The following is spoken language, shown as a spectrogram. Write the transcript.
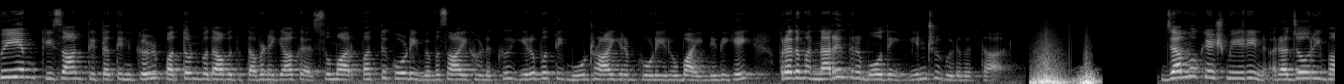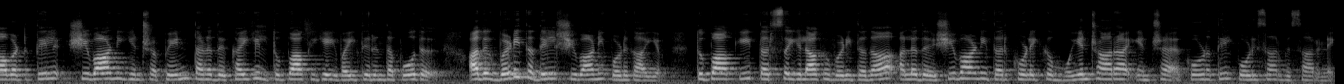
பிஎம் கிசான் திட்டத்தின் கீழ் பத்தொன்பதாவது தவணையாக சுமார் பத்து கோடி விவசாயிகளுக்கு இருபத்தி மூன்றாயிரம் கோடி ரூபாய் நிதியை பிரதமர் நரேந்திர மோடி இன்று விடுவித்தார். ஜம்மு காஷ்மீரின் ரஜோரி மாவட்டத்தில் ஷிவானி என்ற பெண் தனது கையில் துப்பாக்கியை வைத்திருந்த போது அது வெடித்ததில் ஷிவானி படுகாயம். துப்பாக்கி தற்செயலாக வெடித்ததா அல்லது ஷிவானி தற்கொலைக்கு முயன்றாரா என்ற கோணத்தில் போலீசார் விசாரணை.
